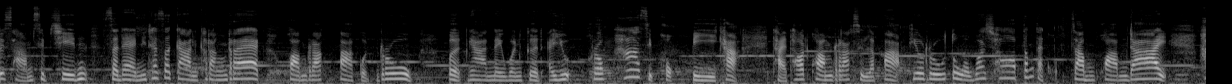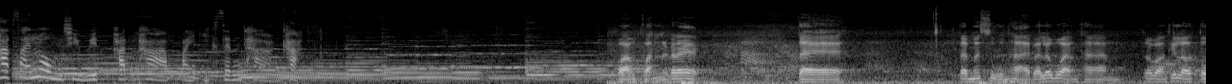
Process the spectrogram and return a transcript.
230 ชิ้น แสดงนิทรรศการครั้งแรก ความรักปรากฏรูป เปิดงานในวันเกิดอายุครบ 56 ปีค่ะ ถ่ายทอดความรักศิลปะที่รู้ตัวว่าชอบตั้งแต่จำำความได้ หากสายลมชีวิตพัดพาไปอีกเส้นทางค่ะ ความฝันแรก แต่แต่มันสูญหายไประหว่างทาง ระหว่างที่เราโต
